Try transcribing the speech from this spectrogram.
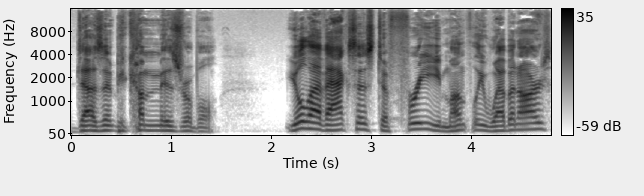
doesn't become miserable. You'll have access to free monthly webinars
